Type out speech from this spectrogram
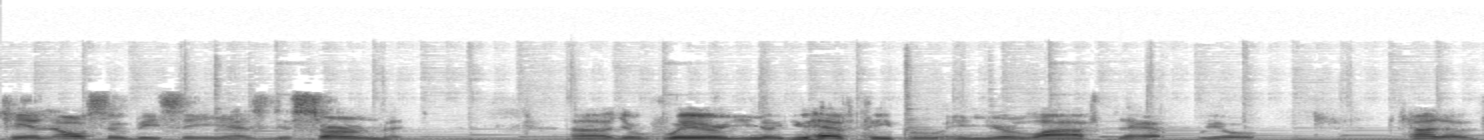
can also be seen as discernment, uh, where, you know, you have people in your life that will kind of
